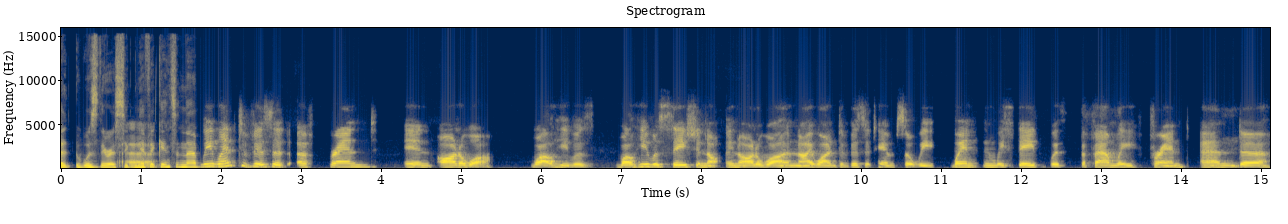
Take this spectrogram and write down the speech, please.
But was there a significance in that? We went to visit a friend in Ottawa while he was while he was stationed in Ottawa and I wanted to visit him so we went and we stayed with the family friend and uh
